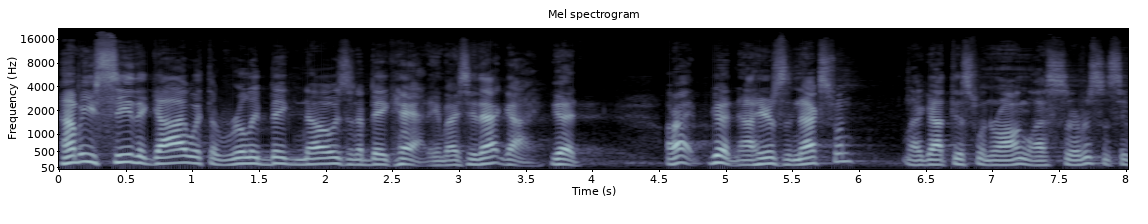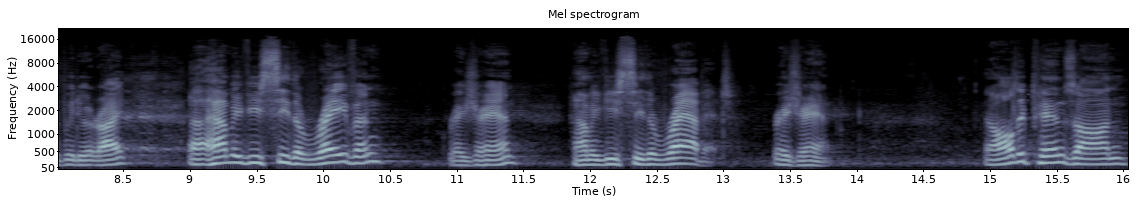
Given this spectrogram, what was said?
How many of you see the guy with the really big nose and a big hat? Anybody see that guy? Good. All right, good. Now here's the next one. I got this one wrong last service. Let's see if we do it right. Uh, how many of you see the raven? Raise your hand. How many of you see the rabbit? Raise your hand. It all depends on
